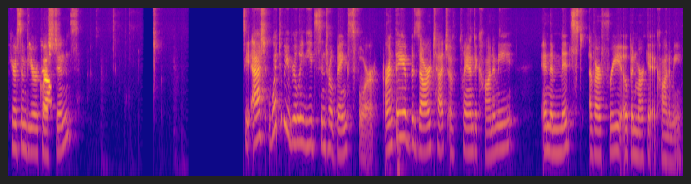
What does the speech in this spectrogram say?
here are some viewer questions. See, Ash, what do we really need central banks for? Aren't they a bizarre touch of planned economy in the midst of our free open market economy?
